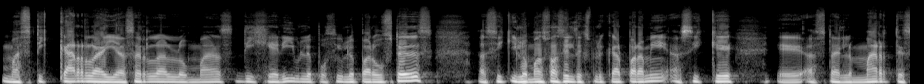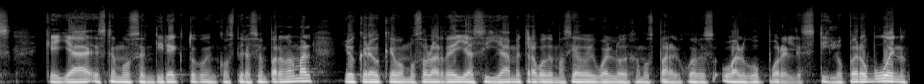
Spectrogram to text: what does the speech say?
masticarla y hacerla lo más digerible posible para ustedes así y lo más fácil de explicar para mí así que eh, hasta el martes que ya estemos en directo en Conspiración Paranormal. Yo creo que vamos a hablar de ella. Si ya me trabo demasiado, igual lo dejamos para el jueves o algo por el estilo. Pero bueno,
